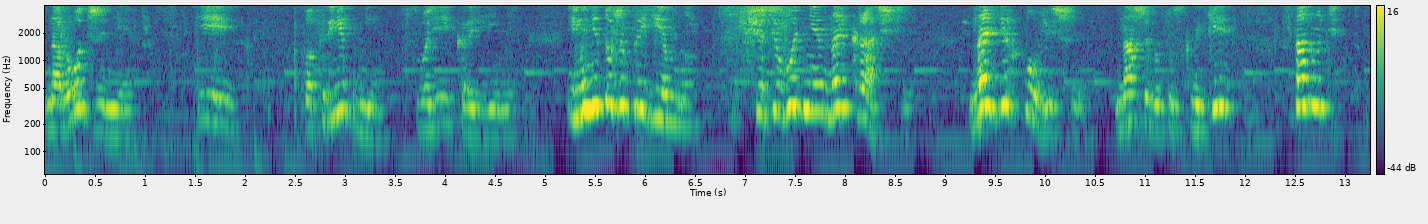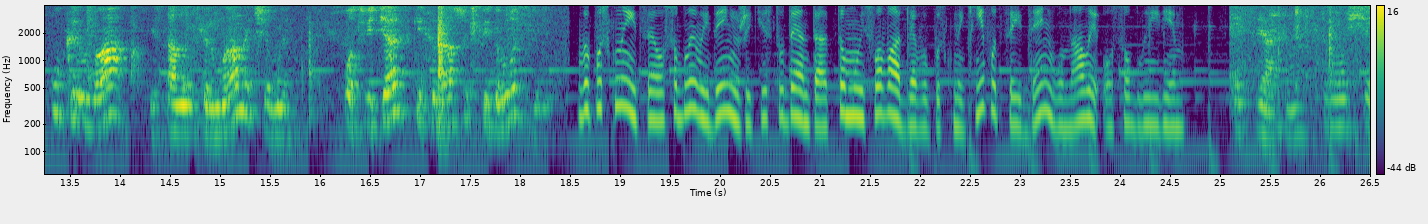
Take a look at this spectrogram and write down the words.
народжені і потрібні своїй країні. І мені дуже приємно, що сьогодні найкращі, найзірковіші наші випускники стануть у керма і стануть керманичами освітянських наших підрозділів. Випускний це особливий день у житті студента, тому і слова для випускників у цей день лунали особливі. і святом, тому що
